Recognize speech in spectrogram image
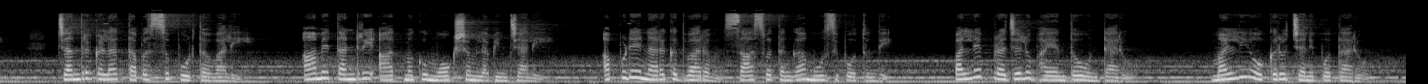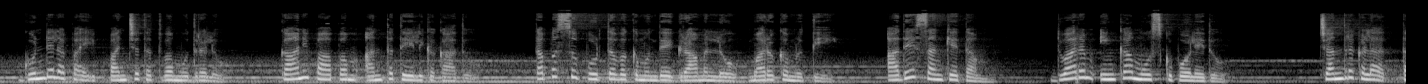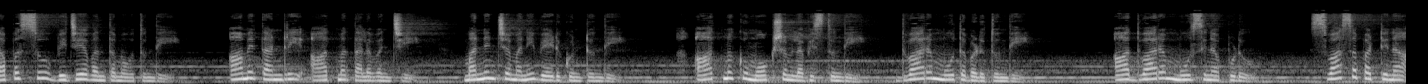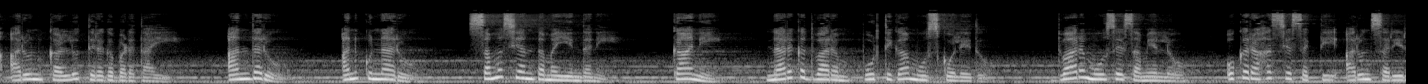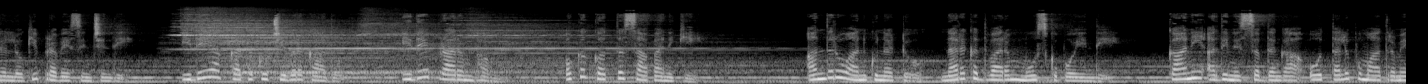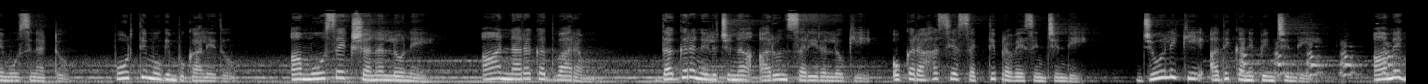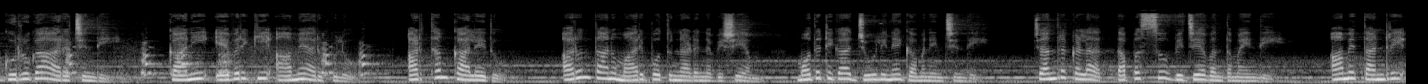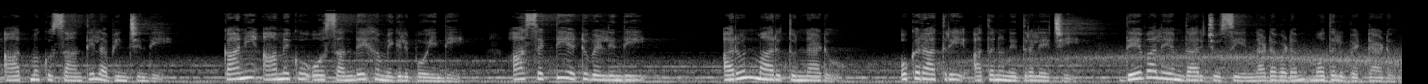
చంద్రకళ తపస్సు పూర్తవ్వాలి. ఆమె తండ్రి ఆత్మకు మోక్షం లభించాలి. అప్పుడే నరకద్వారం శాశ్వతంగా మూసిపోతుంది. పల్లె ప్రజలు భయంతో ఉంటారు. మళ్ళీ ఒకరు చనిపోతారు. గుండెలపై పంచతత్వ ముద్రలు. కాని పాపం అంత తేలిక కాదు. తపస్సు పూర్తవకముందే గ్రామంలో మరొక మృతి. అదే సంకేతం. ద్వారం ఇంకా మూసుకుపోలేదు. చంద్రకళ తపస్సు విజయవంతమవుతుంది. ఆమె తండ్రి ఆత్మ తలవంచి మన్నించమని వేడుకుంటుంది. ఆత్మకు మోక్షం లభిస్తుంది ద్వారం మూతబడుతుంది. ఆ ద్వారం మూసినప్పుడు శ్వాస పట్టిన అరుణ్ కళ్ళు తిరగబడతాయి. అందరూ అనుకున్నారు సమస్యంతమయ్యిందని. కాని నరకద్వారం పూర్తిగా మూసుకోలేదు. ద్వారం మూసే సమయంలో ఒక రహస్య శక్తి అరుణ్ శరీరంలోకి ప్రవేశించింది. ఇదే ఆ కథకు చివర కాదు. ఇదే ప్రారంభం ఒక కొత్త శాపానికి. అందరూ అనుకున్నట్టు నరకద్వారం మూసుకుపోయింది. కానీ అది నిశ్శబ్దంగా ఓ తలుపు మాత్రమే మూసినట్టు. పూర్తి ముగింపు కాలేదు. ఆ మూసే క్షణంలోనే ఆ నరకద్వారం దగ్గర నిలుచున్న అరుణ్ శరీరంలోకి ఒక రహస్య శక్తి ప్రవేశించింది. జూలికి అది కనిపించింది. ఆమె గుర్రుగా అరచింది. కాని ఎవరికీ ఆమె అరుపులు అర్థం కాలేదు. అరుణ్ తాను మారిపోతున్నాడన్న విషయం మొదటిగా జూలినే గమనించింది. చంద్రకళ తపస్సు విజయవంతమైంది. ఆమె తండ్రి ఆత్మకు శాంతి లభించింది. కాని ఆమెకు ఓ సందేహం మిగిలిపోయింది. ఆ శక్తి ఎటు వెళ్ళింది? అరుణ్ మారుతున్నాడు. ఒక రాత్రి అతను నిద్రలేచి దేవాలయం దారి చూసి నడవడం మొదలుపెట్టాడు.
